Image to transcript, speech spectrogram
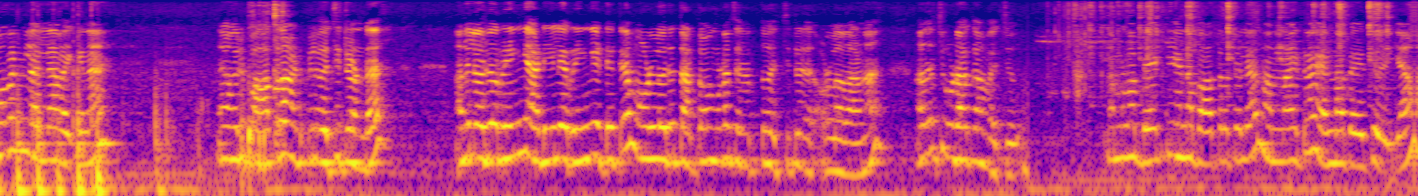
ഓവനിലല്ല വയ്ക്കണേ. ഞാൻ ഒരു പാത്രം അടുപ്പിൽ വെച്ചിട്ടുണ്ട്. അതിലൊരു റിങ് അടിയിൽ റിങ് ഇട്ടിട്ട് മുകളിലൊരു തട്ടവും കൂടെ ചേർത്ത് വെച്ചിട്ട് ഉള്ളതാണ്. അത് ചൂടാക്കാൻ വെച്ചു. നമ്മൾ ബേക്ക് ചെയ്യുന്ന പാത്രത്തിൽ നന്നായിട്ട് എണ്ണ തേച്ച് വയ്ക്കാം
